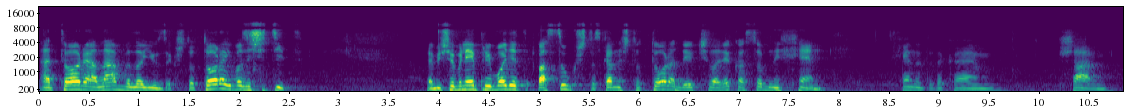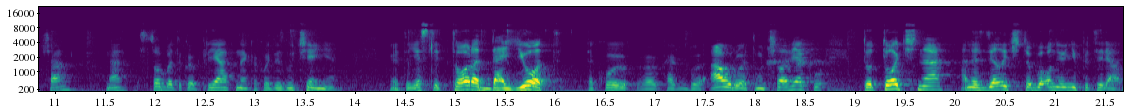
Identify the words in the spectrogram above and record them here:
а Тора Аллах вело юзак, что Тора его защитит. Раби Шимелей приводит посук, что сказано, что Тора дает человеку особенный хен. Хен это такая шарм, шарм, да, особое такое приятное какое-то излучение. Это если Тора дает такую э, как бы ауру этому человеку, то точно она сделает, чтобы он ее не потерял.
